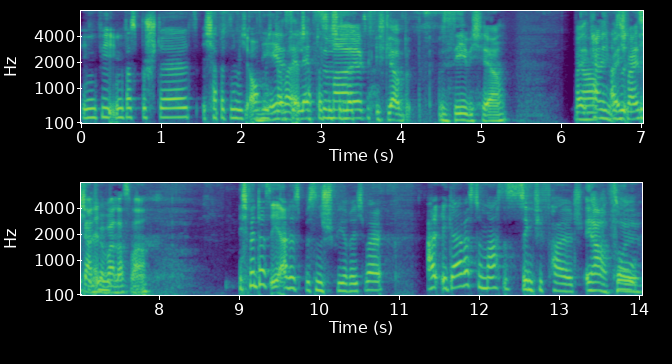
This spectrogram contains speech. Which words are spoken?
irgendwie irgendwas bestellst. Ich habe jetzt nämlich auch nee, nicht dabei. Das ist der letzte Mal, letzte ich glaube, das ist ewig her. Weil ja, kann ich, also ich weiß ich gar nicht mehr, wann das war. Ich finde das eh alles ein bisschen schwierig, weil egal was du machst, ist es irgendwie falsch. Ja, voll.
